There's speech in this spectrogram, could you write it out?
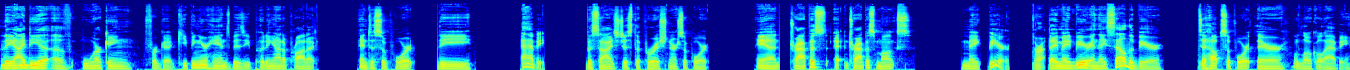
the idea of working for good, keeping your hands busy, putting out a product, and to support the abbey besides just the parishioner support. And Trappist eh, Trappist monks make beer. Right. They made beer and they sell the beer to help support their local abbey.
